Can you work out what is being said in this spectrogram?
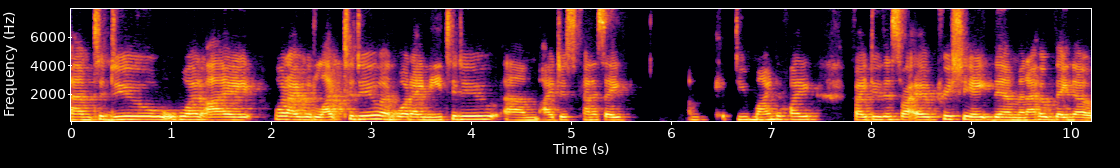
um, to do what I what I would like to do and what I need to do. Um, I just kind of say, um, do you mind if I if I do this? I appreciate them, and I hope they know.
